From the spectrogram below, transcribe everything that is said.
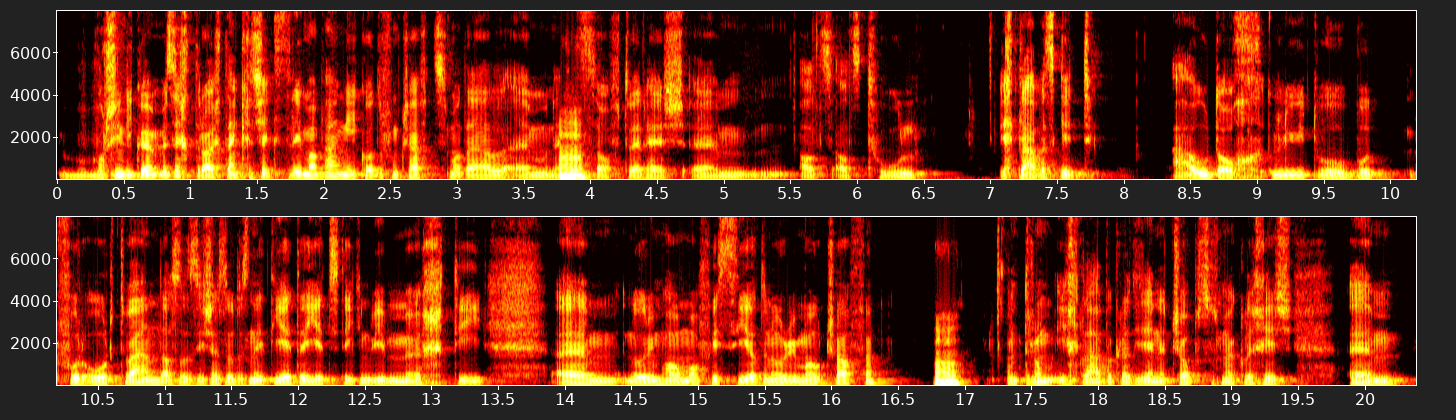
Wahrscheinlich gewöhnt man sich daran. Ich denke, es ist extrem abhängig oder, vom Geschäftsmodell. Ähm, und wenn mhm. du Software hast ähm, als, als Tool. Ich glaube, es gibt auch doch Leute, die, vor Ort wollen. Also es ist ja so, dass nicht jeder jetzt irgendwie möchte ähm, nur im Homeoffice sein oder nur remote arbeiten. Mhm. Und darum, ich glaube, gerade in diesen Jobs, wo es möglich ist, ähm,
